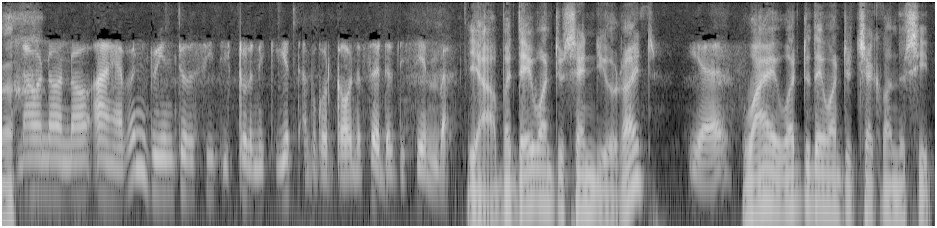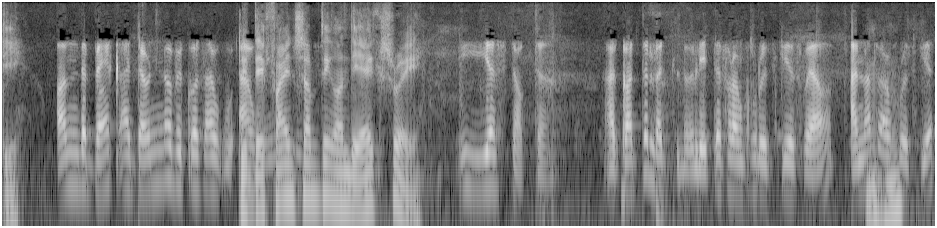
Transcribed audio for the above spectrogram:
rug? No, no, no. I haven't been to the CT clinic yet. I'm going to go on the 3rd of December. Yeah, but they want to send you, right? Yes. Why? What do they want to check on the CT? On the back, I don't know because I. Did I they find something on the X-ray? Yes, doctor. I got the, let- the letter from Khuriski as well. I'm not from mm-hmm. Khuriski,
